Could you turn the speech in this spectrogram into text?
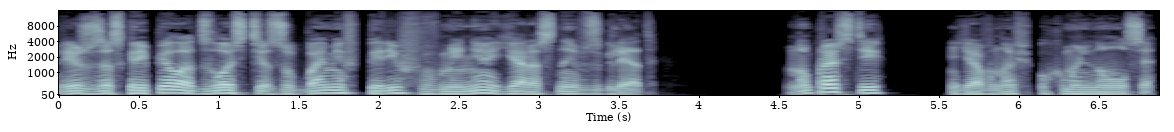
лишь заскрипел от злости зубами, вперив в меня яростный взгляд. «Ну, прости», — я вновь ухмыльнулся.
